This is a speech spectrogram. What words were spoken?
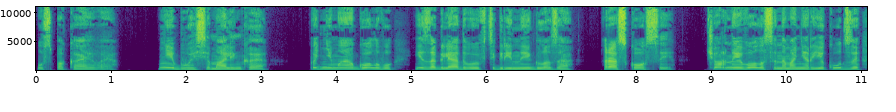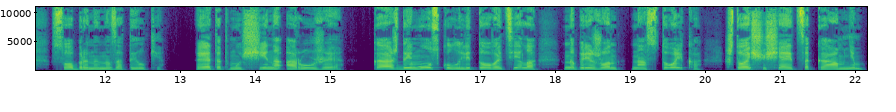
успокаивая. «Не бойся, маленькая». Поднимаю голову и заглядываю в тигриные глаза, раскосые, черные волосы на манер якудзы собраны на затылке. Этот мужчина — оружие. Каждый мускул литого тела напряжен настолько, что ощущается камнем,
